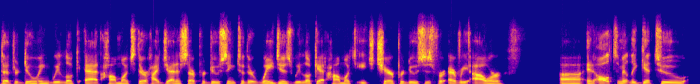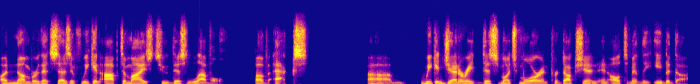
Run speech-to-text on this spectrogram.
that they're doing. We look at how much their hygienists are producing to their wages. We look at how much each chair produces for every hour. Uh, and ultimately get to a number that says if we can optimize to this level of X, um, we can generate this much more in production and ultimately EBITDA.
